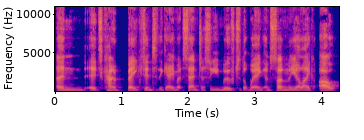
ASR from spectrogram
and it's kind of baked into the game at center. So you move to the wing, and suddenly you're like, oh,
